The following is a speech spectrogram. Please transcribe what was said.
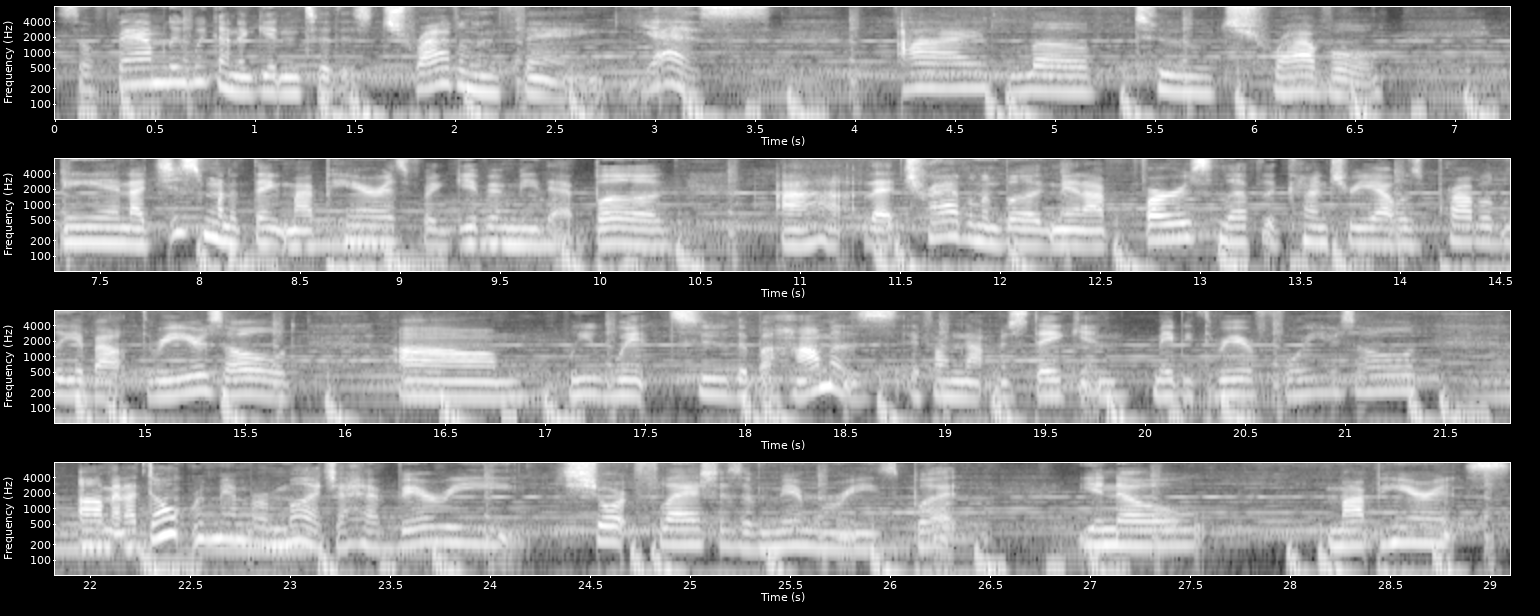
So, family, we're going to get into this traveling thing. Yes, I love to travel. And I just want to thank my parents for giving me that bug, uh, that traveling bug, man. I first left the country, I was probably about three years old. Um, we went to the Bahamas, if I'm not mistaken, maybe three or four years old. Um, and I don't remember much. I have very short flashes of memories, but you know, my parents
